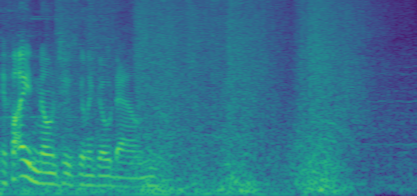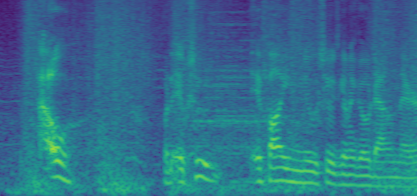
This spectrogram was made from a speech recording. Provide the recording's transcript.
If I had known she was gonna go down. Ow! But if she if I knew she was gonna go down there,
